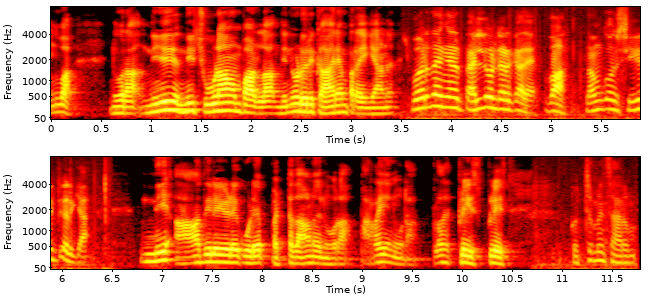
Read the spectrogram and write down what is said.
ഒന്ന് വാ. നൂറ നീ നീ ചൂടാവാൻ പാടില്ല. നിന്നോട് ഒരു കാര്യം പറയുകയാണ്. വെറുതെ ഇങ്ങനെ തല്ലുകൊണ്ട് എടുക്കാതെ വാ നമുക്കൊന്ന് ഷീട്ട് കളിക്കാം. നീ ആദിലയുടെ കൂടെ പെട്ടതാണോ നൂറ. പറയ നൂറ. പ്ലീസ് പ്ലീസ്. കൊച്ചമ്മൻ സാറും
